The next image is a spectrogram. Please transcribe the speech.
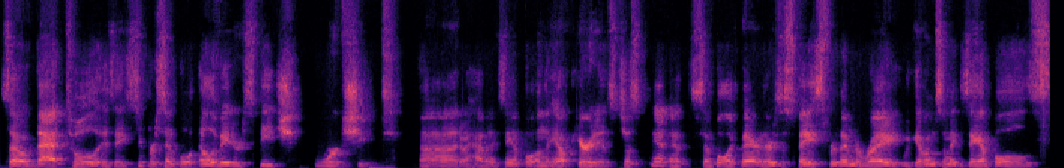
So that tool is a super simple elevator speech worksheet. Uh, do I have an example on the, oh, here it is. Just yeah, simple like there. There's a space for them to write. We give them some examples.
